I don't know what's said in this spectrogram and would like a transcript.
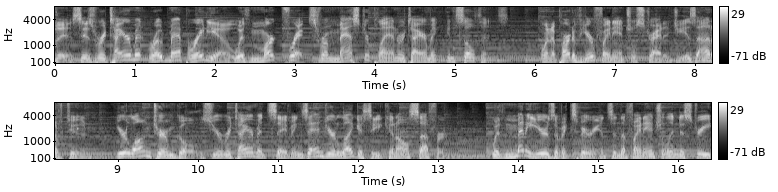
This is Retirement Roadmap Radio with Mark Fricks from Master Plan Retirement Consultants. When a part of your financial strategy is out of tune, your long term goals, your retirement savings, and your legacy can all suffer. With many years of experience in the financial industry,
